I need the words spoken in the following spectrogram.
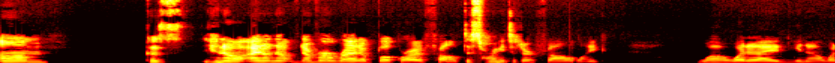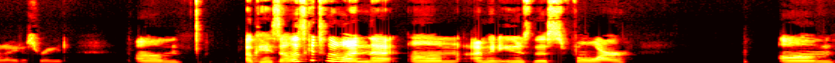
Um, because you know, I don't know. I've never read a book where I felt disoriented or felt like, well, what did I, you know, what did I just read? Um, okay, so let's get to the one that um I'm going to use this for. Um,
